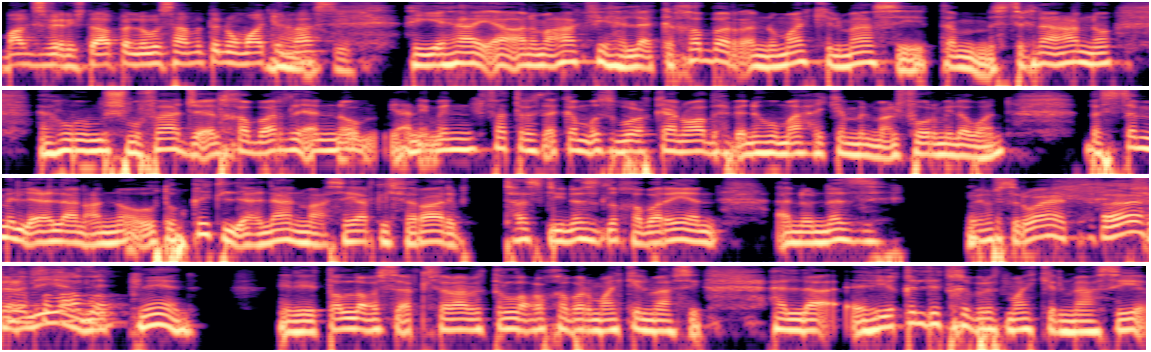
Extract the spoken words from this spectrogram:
ماكس فيرستابن لويس هاميلتون ومايكل نعم. ماسي. هي هاي آه، أنا معك فيها. هلا كخبر إنه مايكل ماسي تم استغناء عنه هو مش مفاجئ الخبر لأنه يعني من فترة كم أسبوع كان واضح بأنه هو ما حيكمل مع الفورمولا 1 بس تم الإعلان عنه وتوقيت الإعلان مع سيارة الفراري بتحس ينزلوا خبريا إنه النزه بنفس الوقت. نفس فعليا الاثنين. يعني طلعوا سيارة الفراري طلعوا خبر مايكل ماسي. هلأ هي قلة خبرة مايكل ماسي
